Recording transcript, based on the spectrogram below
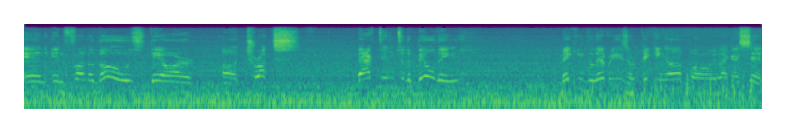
and in front of those, there are uh, trucks backed into the building making deliveries or picking up or like I said,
